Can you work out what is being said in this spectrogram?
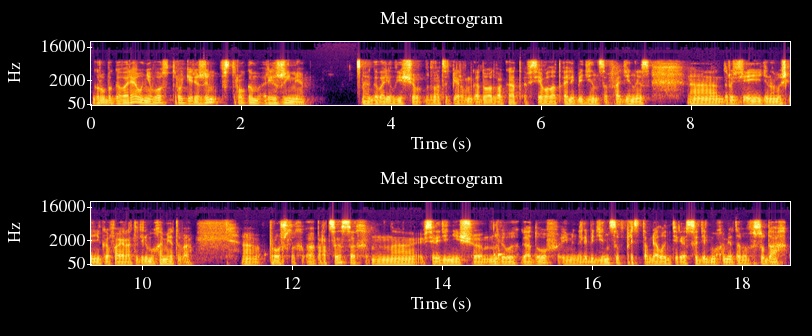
Грубо говоря, у него строгий режим в строгом режиме говорил еще в 2021 году адвокат Всеволод Алибединцев, один из э, друзей единомышленников Айрата Дельмухаметова. Э, в прошлых э, процессах, э, в середине еще нулевых годов, именно Лебединцев представлял интересы Дельмухаметова в судах.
